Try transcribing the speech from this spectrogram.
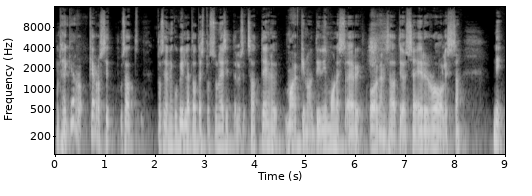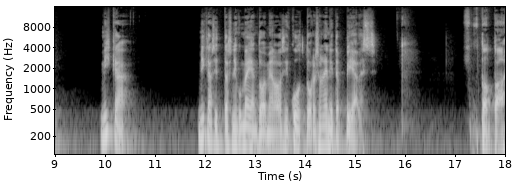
Mutta hei, kerro, kerro sitten, kun sä oot tosiaan niin kuin Ville totesi tuossa sun esittelyssä, että sä oot tehnyt markkinointia niin monessa eri organisaatioissa ja eri roolissa, niin mikä, mikä sitten tässä niin kuin meidän toimialalla siinä kulttuurissa on eniten pielessä? Totta,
